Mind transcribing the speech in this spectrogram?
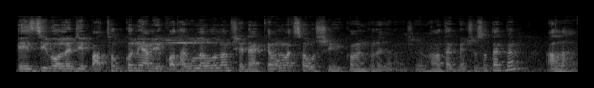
এসজি বলের যে পার্থক্য নিয়ে আমি যে কথাগুলো বললাম, সেটা কেমন লাগছে অবশ্যই কমেন্ট করে জানাবেন। ভালো থাকবেন, সুস্থ থাকবেন। আল্লাহ হাফেজ।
